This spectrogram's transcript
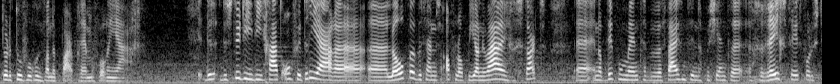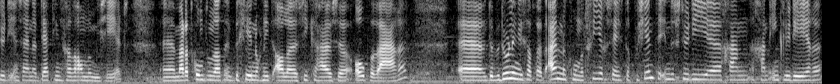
door de toevoeging van de PARP-remmen voor een jaar. De, de, studie die gaat ongeveer drie jaar uh, lopen. We zijn dus afgelopen januari gestart. Uh, en op dit moment hebben we 25 patiënten geregistreerd voor de studie en zijn er 13 gerandomiseerd. Uh, maar dat komt omdat in het begin nog niet alle ziekenhuizen open waren. de bedoeling is dat we uiteindelijk 174 patiënten in de studie gaan, gaan includeren.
